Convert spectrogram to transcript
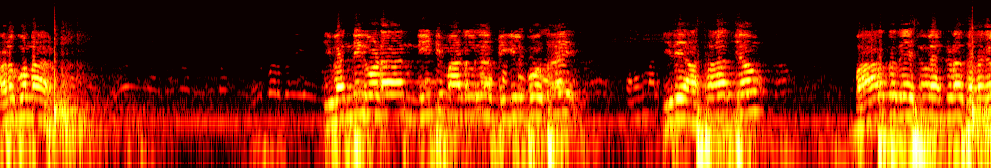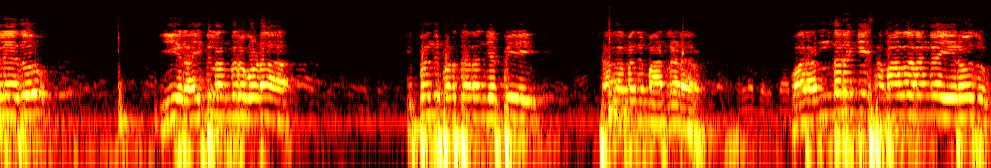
అనుకున్నారు. ఇవన్నీ కూడా నీటి మాటలుగా మిగిలిపోతాయి. ఇది అసాధ్యం. భారతదేశంలో ఎక్కడా జరగలేదు. ఈ రైతులందరూ కూడా ఇబ్బంది పడతారని చెప్పి చాలా మంది మాట్లాడారు. వారందరికీ సమాధానంగా ఈరోజు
